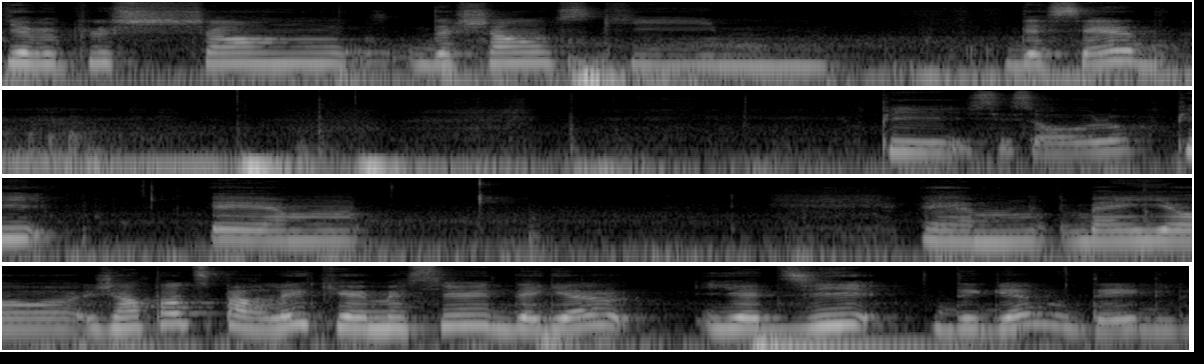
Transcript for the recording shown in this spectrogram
il y avait plus de chances qu'ils décèdent. Puis c'est ça, là. Puis, euh, euh, ben, il a... J'ai entendu parler que Monsieur Degel, il a dit... D'aigle ou d'aigle?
